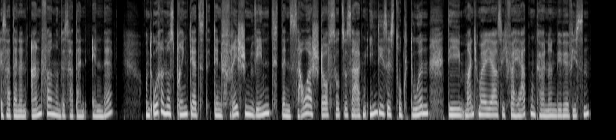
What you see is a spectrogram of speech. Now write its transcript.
Es hat einen Anfang und es hat ein Ende. Und Uranus bringt jetzt den frischen Wind, den Sauerstoff sozusagen in diese Strukturen, die manchmal ja sich verhärten können, wie wir wissen.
